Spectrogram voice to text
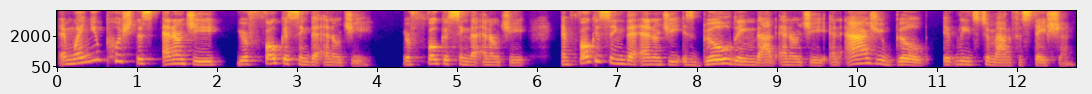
And when you push this energy, you're focusing the energy. You're focusing the energy. And focusing the energy is building that energy. And as you build, it leads to manifestation.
